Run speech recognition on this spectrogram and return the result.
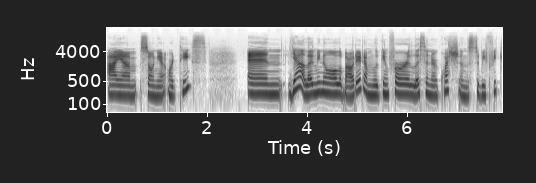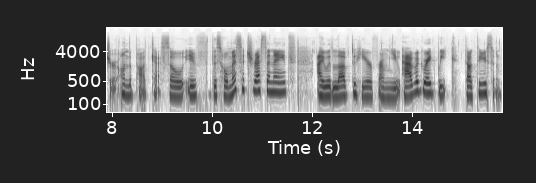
I am Sonia Ortiz. And yeah, let me know all about it. I'm looking for listener questions to be featured on the podcast. So if this whole message resonates, I would love to hear from you. Have a great week. Talk to you soon.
